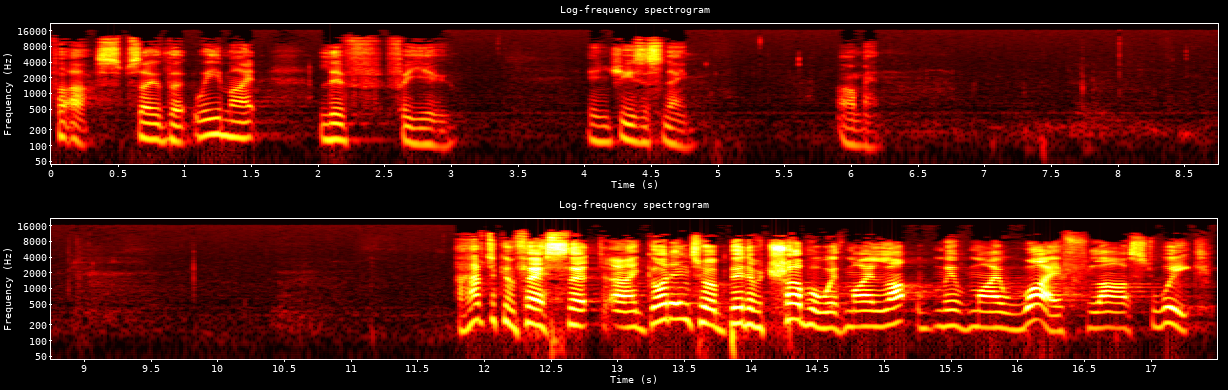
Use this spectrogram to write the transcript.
for us so that we might live for you. In Jesus' name, Amen. I have to confess that I got into a bit of trouble with my, lo- with my wife last week.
